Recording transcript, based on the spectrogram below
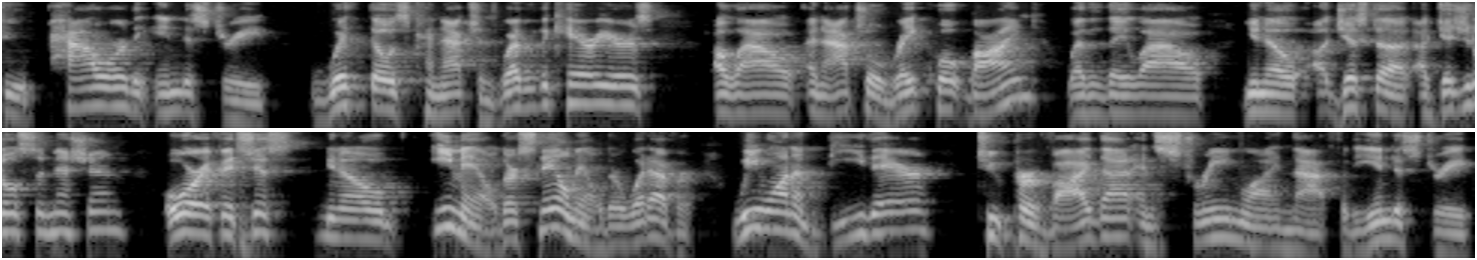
to power the industry with those connections, whether the carriers allow an actual rate quote bind, whether they allow, you know, uh, just a, a digital submission, or if it's just, you know, emailed or snail mailed or whatever. We want to be there to provide that and streamline that for the industry.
